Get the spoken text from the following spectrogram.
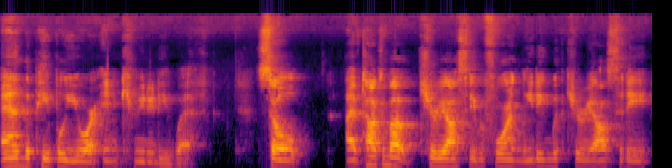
and the people you are in community with. So, I've talked about curiosity before and leading with curiosity.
